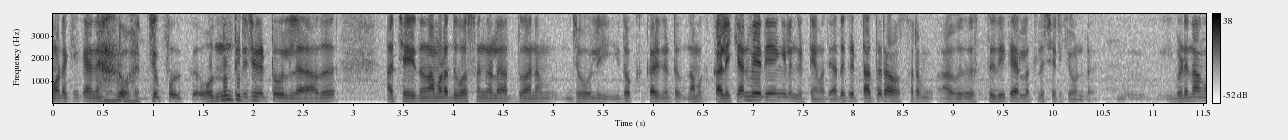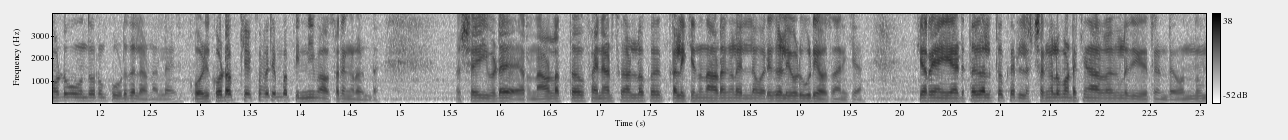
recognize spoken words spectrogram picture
മുടക്കി കഴിഞ്ഞാൽ ഒറ്റ ഒന്നും തിരിച്ചു കിട്ടൂല അത് ആ ചെയ്ത നമ്മുടെ ദിവസങ്ങൾ അധ്വാനം ജോലി ഇതൊക്കെ കഴിഞ്ഞിട്ട് നമുക്ക് കളിക്കാൻ വേദിയെങ്കിലും കിട്ടിയാൽ മതി. അത് കിട്ടാത്തൊരു അവസരം സ്ഥിതി കേരളത്തിൽ ശരിക്കും ഉണ്ട്. ഇവിടുന്ന് അങ്ങോട്ട് പോകുന്നതോറും കൂടുതലാണ് അല്ലേ? കോഴിക്കോടൊക്കെയൊക്കെ വരുമ്പോൾ പിന്നെയും അവസരങ്ങളുണ്ട്. പക്ഷേ ഇവിടെ എറണാകുളത്ത് ഫൈൻ ആർട്സുകളിലൊക്കെ കളിക്കുന്ന നാടകങ്ങളെല്ലാം ഒരു കളിയോടുകൂടി അവസാനിക്കുക എനിക്കറിയാം ഈ അടുത്ത കാലത്തൊക്കെ ലക്ഷങ്ങൾ മുടക്കി നാടകങ്ങൾ ചെയ്തിട്ടുണ്ട്. ഒന്നും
